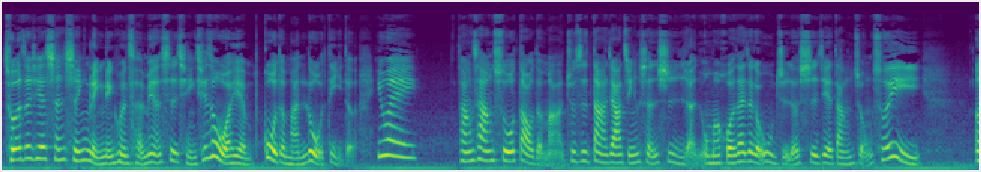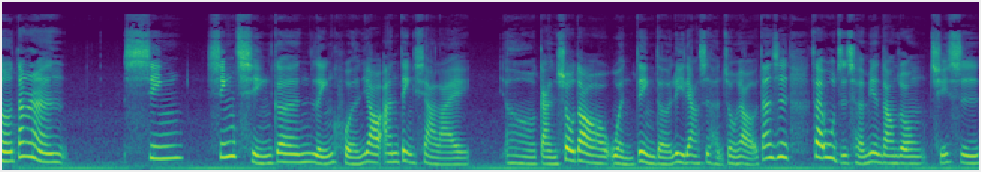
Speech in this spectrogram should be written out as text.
除了这些身心灵、灵魂层面的事情，其实我也过得蛮落地的，因为。常常说到的嘛，就是大家精神是人，我们活在这个物质的世界当中，所以，嗯、呃，当然心心情跟灵魂要安定下来，嗯、感受到稳定的力量是很重要的。但是在物质层面当中，其实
